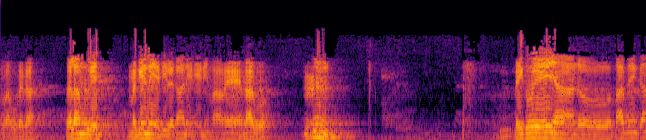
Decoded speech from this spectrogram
သူကဟိုဘက်ကဆွဲလာမှုတွေမကင်းသေးဒီဘက်ကနေနေနေမှာပဲဒါကို ဘိက္ခွေယံတို့သာသင်္ကံ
